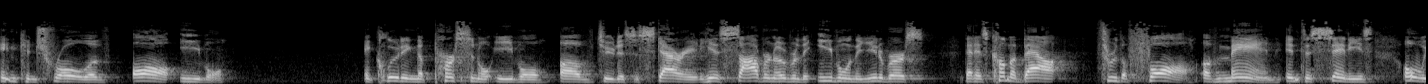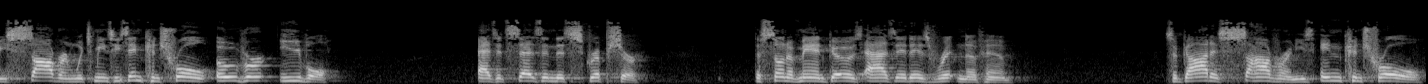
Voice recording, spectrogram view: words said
in control of all evil, including the personal evil of Judas Iscariot. He is sovereign over the evil in the universe that has come about through the fall of man into sin. He's always sovereign, which means he's in control over evil. As it says in this scripture, the son of man goes as it is written of him. So God is sovereign. He's in control.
